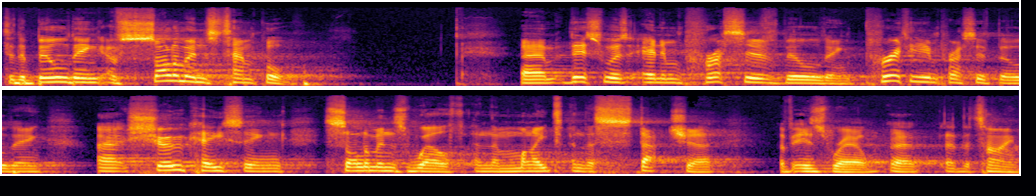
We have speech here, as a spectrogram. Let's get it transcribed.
to the building of Solomon's temple. Um, this was an impressive building, pretty impressive building, uh, showcasing Solomon's wealth and the might and the stature of Israel uh, at the time.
